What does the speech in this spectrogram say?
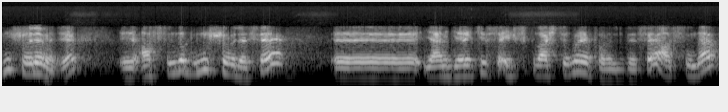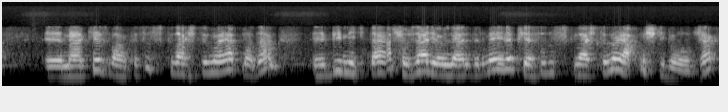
bunu söylemedi. E, aslında bunu söylese e, yani gerekirse ek sıkılaştırma yaparız dese aslında e, Merkez Bankası sıkılaştırma yapmadan e, bir miktar sözel yönlendirme ile piyasada sıkılaştırma yapmış gibi olacak.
